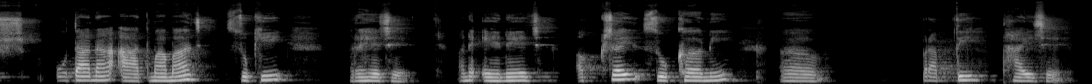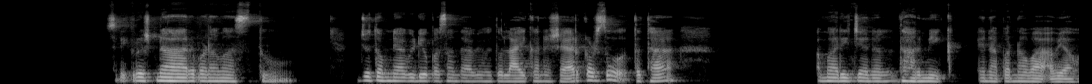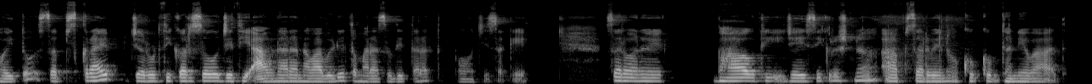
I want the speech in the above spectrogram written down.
પોતાના આત્મામાં જ સુખી રહે છે અને એને જ અક્ષય સુખની પ્રાપ્તિ થાય છે. શ્રી કૃષ્ણ અર્પણમસ્તુ. જો તમને આ વીડિયો પસંદ આવ્યો હોય તો લાઈક અને શેર કરશો તથા અમારી ચેનલ ધાર્મિક એના પર નવા આવ્યા હોય તો સબસ્ક્રાઈબ જરૂરથી કરશો જેથી આવનારા નવા વીડિયો તમારા સુધી તરત પહોંચી શકે. સર્વને ભાવથી જય શ્રી કૃષ્ણ. આપ સર્વેનો ખૂબ ખૂબ ધન્યવાદ.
